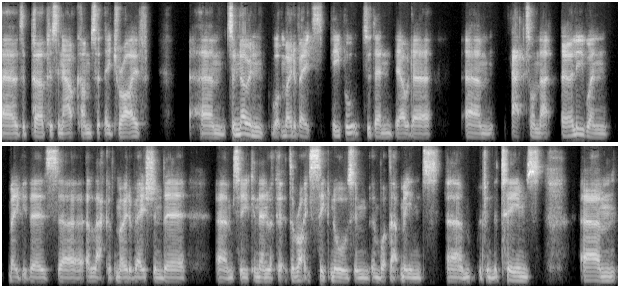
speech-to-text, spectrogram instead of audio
uh, the purpose and outcomes that they drive um, so knowing what motivates people to then be able to um, act on that early when maybe there's uh, a lack of motivation there. Um, so you can then look at the right signals and, and what that means um, within the teams. Um,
